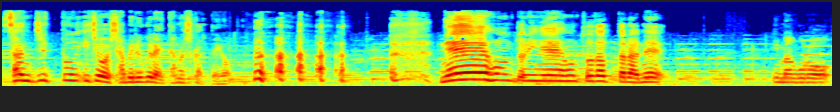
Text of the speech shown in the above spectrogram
30分以上喋るぐらい楽しかったよ。ねえ、本当にね、本当だったらね、今頃、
